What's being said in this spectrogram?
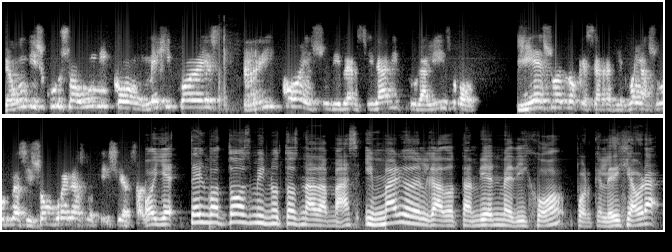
De un discurso único, México es rico en su diversidad y pluralismo. Y eso es lo que se reflejó en las urnas y son buenas noticias. Oye, tengo dos minutos nada más y Mario Delgado también me dijo, porque le dije, ahora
